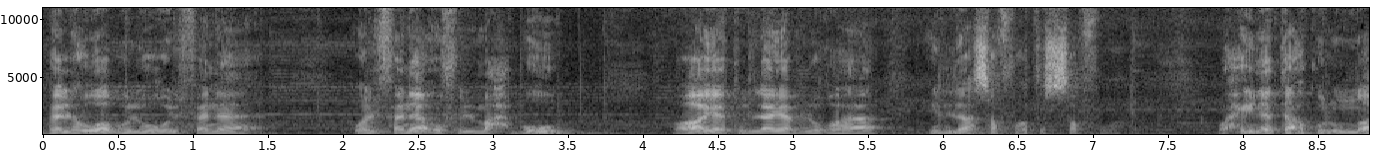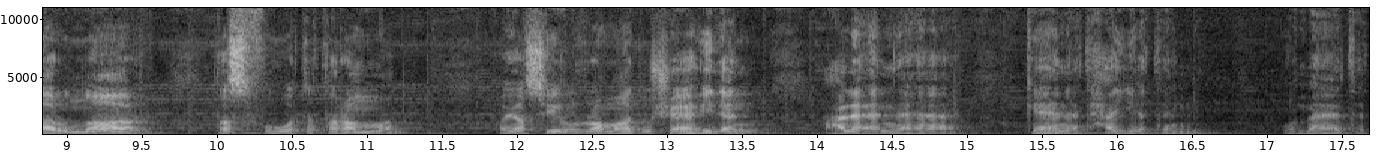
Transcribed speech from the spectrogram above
بل هو بلوغ الفناء والفناء في المحبوب غاية لا يبلغها إلا صفوة الصفوة. وحين تأكل النار النار تصفو وتترمل فيصير الرماد شاهدا على أنها كانت حية وماتت.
